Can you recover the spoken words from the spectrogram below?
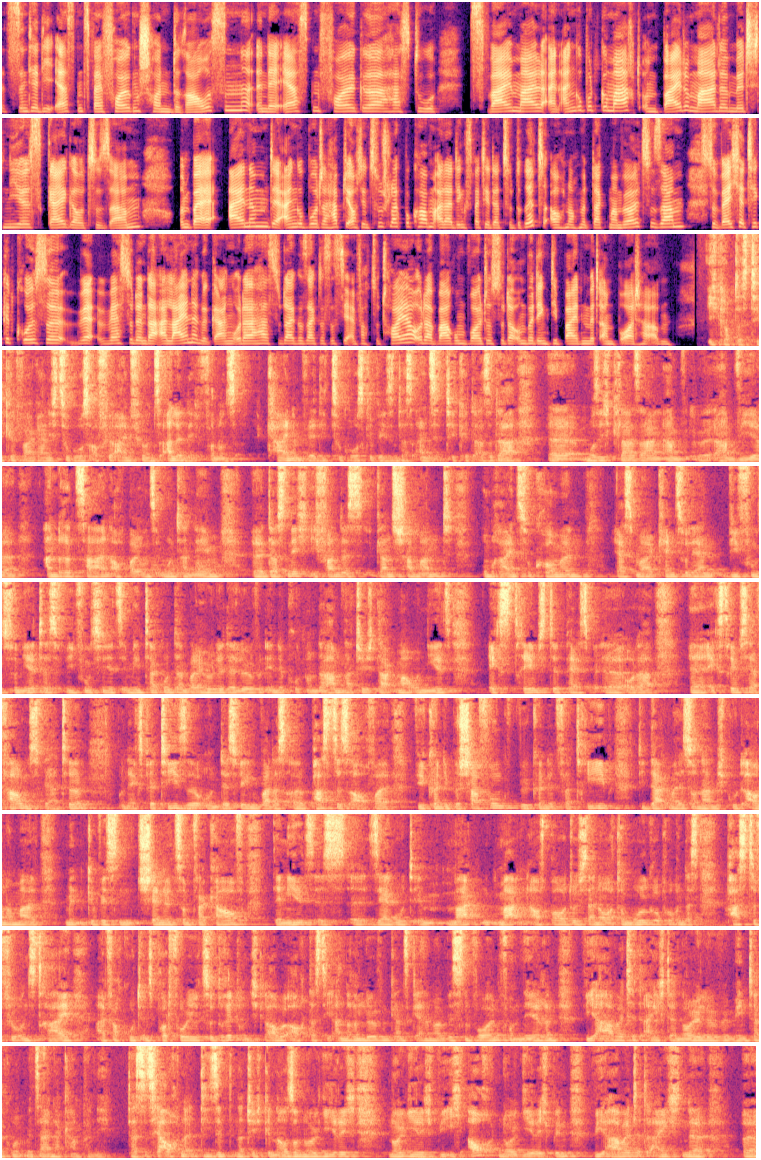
Jetzt sind ja die ersten zwei Folgen schon draußen. In der ersten Folge hast du zweimal ein Angebot gemacht und beide Male mit Nils Geigau zusammen. Und bei einem der Angebote habt ihr auch den Zuschlag bekommen, allerdings wart ihr da zu dritt, auch noch mit Dagmar Mörl zusammen. Zu welcher Ticketgröße wärst du denn da alleine gegangen? Oder hast du da gesagt, das ist dir einfach zu teuer? Oder warum wolltest du da unbedingt die beiden mit an Bord haben? Ich glaube, das Ticket war gar nicht zu groß, auch für einen, für uns alle. Von uns keinem wäre die zu groß gewesen, das Einzelticket. Also da äh, muss ich klar sagen, haben, äh, haben wir andere Zahlen auch bei uns im Unternehmen. Äh, das nicht. Ich fand es ganz charmant, um reinzukommen, erstmal kennenzulernen, wie funktioniert es, wie funktioniert es im Hintergrund dann bei Höhle der Löwen in den Produkten. Und da haben natürlich Dagmar und Nils extremste Perspe äh, oder äh, extremste Erfahrungswerte und Expertise und deswegen war das äh, passt es auch, weil wir können die Beschaffung, wir können den Vertrieb, die Dagmar ist unheimlich gut auch nochmal mit einem gewissen Channel zum Verkauf. Der Nils ist äh, sehr gut im Marken, Markenaufbau durch seine Orthomol-Gruppe und das passte für uns drei einfach gut ins Portfolio zu dritt und ich glaube auch, dass die anderen Löwen ganz gerne mal wissen wollen vom Näheren, wie arbeitet eigentlich der neue Löwe im Hintergrund mit seiner Company. Das ist ja auch, die sind natürlich genauso neugierig, neugierig wie wie ich auch neugierig bin, wie arbeitet eigentlich eine äh,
